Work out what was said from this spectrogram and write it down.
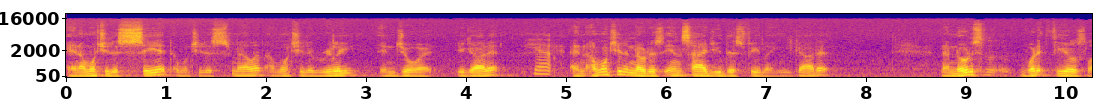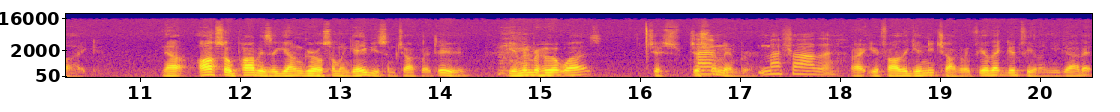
And I want you to see it. I want you to smell it. I want you to really enjoy it. You got it? yeah. And I want you to notice inside you this feeling. You got it? Now notice what it feels like. Now, also probably as a young girl, someone gave you some chocolate too. Do you remember who it was? Just, just Um, remember. My father. All right, your father giving you chocolate. Feel that good feeling. You got it?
